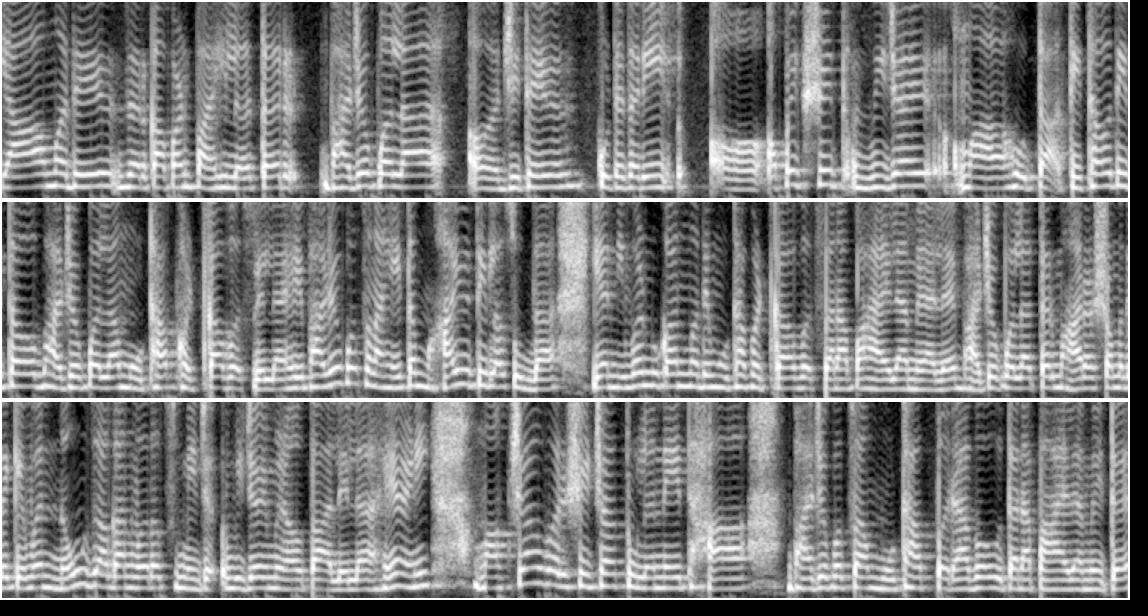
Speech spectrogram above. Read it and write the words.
यामध्ये जर का आपण पाहिलं तर भाजपला जिथे कुठेतरी अपेक्षित विजय मा- होता तिथं तिथं भाजपला मोठा फटका बसलेला आहे. भाजपच नाही तर महायुतीला सुद्धा या निवडणुकांमध्ये मोठा फटका बसताना पाहायला मिळालाय. भाजपला तर महाराष्ट्रामध्ये केवळ नऊ जागांवरच विजय विजय मिळवता आलेला आहे आणि मागच्या वर्षीच्या तुलनेत हा भाजपचा मोठा पराभव होताना पाहायला मिळतोय.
